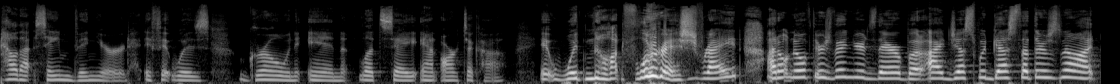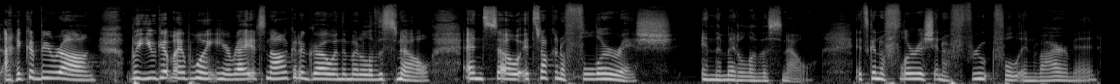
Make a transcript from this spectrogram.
how that same vineyard, if it was grown in, let's say, Antarctica, it would not flourish, right? I don't know if there's vineyards there, but I just would guess that there's not. I could be wrong. But you get my point here, right? It's not going to grow in the middle of the snow. And so it's not going to flourish in the middle of the snow. It's going to flourish in a fruitful environment.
